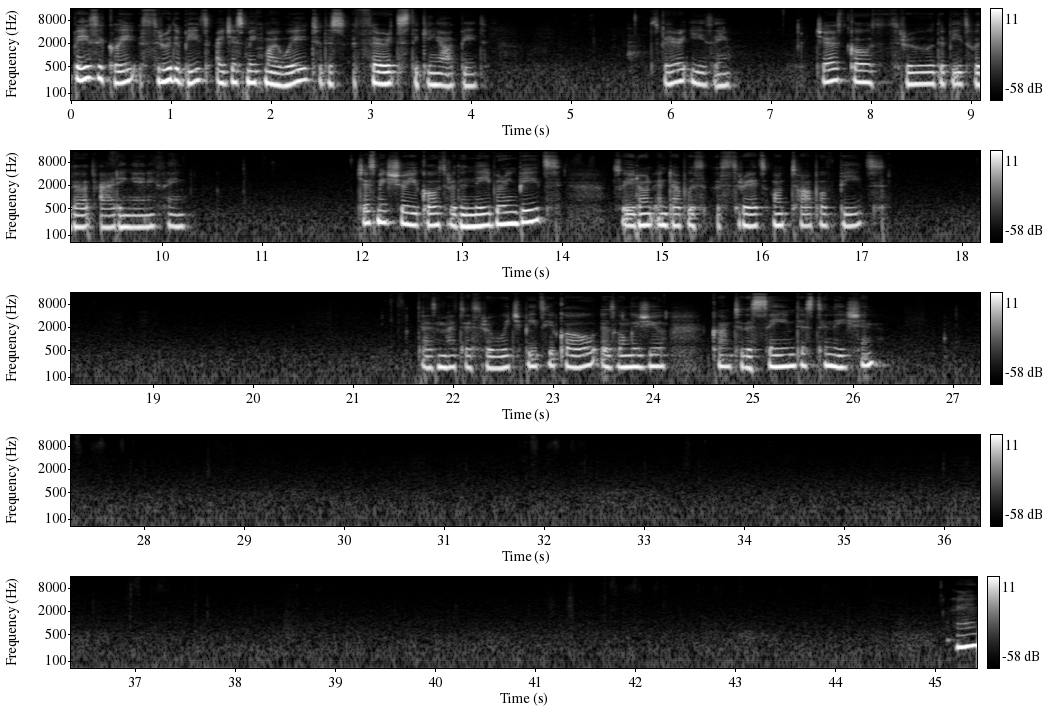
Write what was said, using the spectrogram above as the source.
Basically through the beads, I just make my way to this third sticking out bead. It's very easy. Just go through the beads without adding anything. Just make sure you go through the neighboring beads so you don't end up with threads on top of beads. Doesn't matter through which beads you go as long as you come to the same destination.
